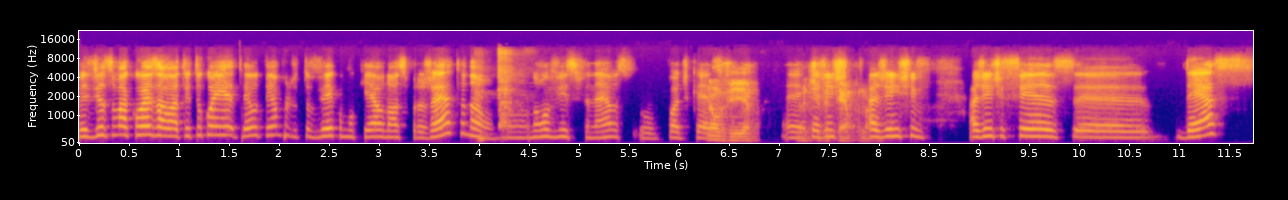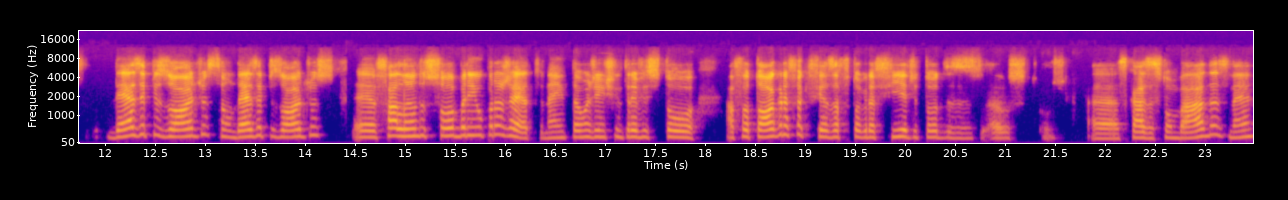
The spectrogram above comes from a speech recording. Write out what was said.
Me diz uma coisa, Otto, e tu conhe... deu tempo de tu ver como que é o nosso projeto? Não, não, não ouviste, né? O, podcast. Não vi. É, não que a gente, tempo, não. a gente a gente fez é, dez, dez episódios, são dez episódios é, falando sobre o projeto, né? Então a gente entrevistou a fotógrafa que fez a fotografia de todas as, as casas tombadas, né?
